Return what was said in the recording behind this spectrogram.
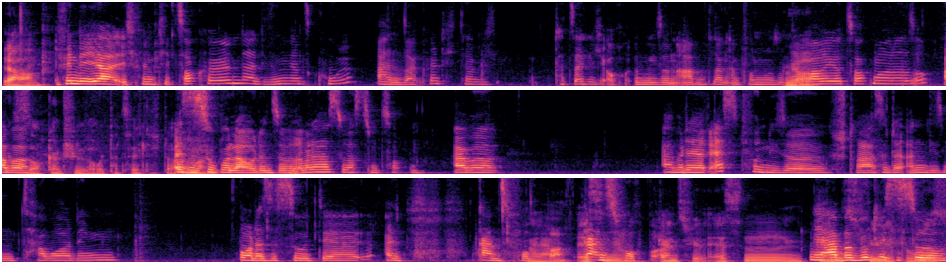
Ja, Ich finde, ja, ich finde die Zockhöhlen da, die sind ganz cool. Also da könnte ich, glaube ich, tatsächlich auch irgendwie so einen Abend lang einfach nur Super Ja. Mario zocken oder so. es ist Aber auch ganz schön laut tatsächlich da. es ist aber- super laut und so. Aber da hast du was zum Zocken. Aber, aber der Rest von dieser Straße da an diesem Tower-Ding, boah, das ist so der, also, ganz furchtbar. Ja, ganz Essen, furchtbar. Ganz viel Essen. ja, ganz aber wirklich, es ist so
